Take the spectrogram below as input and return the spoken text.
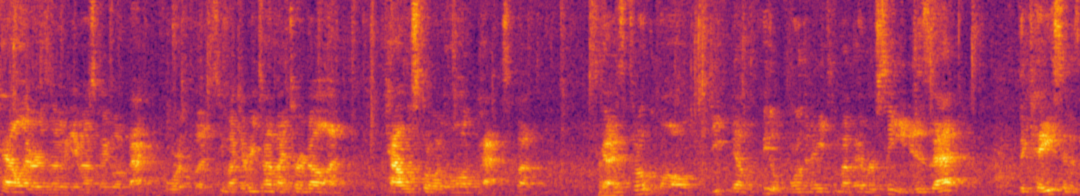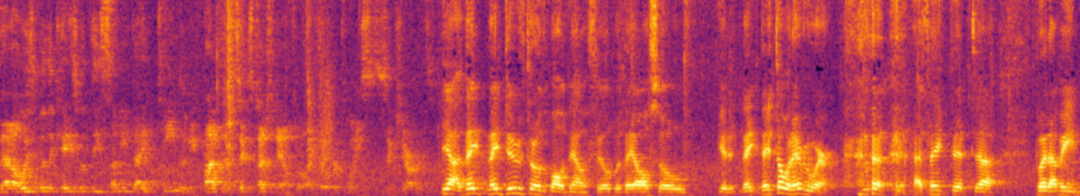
Cal Arizona game, I was kind of going back and forth, but it seemed like every time I turned on, Cal was throwing a long pass. But these guys throw the ball deep down the field more than any team I've ever seen. Is that the case, and has that always been the case with these Sonny Dykes teams? I mean, five to six touchdowns were like over 26 yards. Yeah, they, they do throw the ball down the field, but they also get it. They, they throw it everywhere. I think that, uh, but I mean,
